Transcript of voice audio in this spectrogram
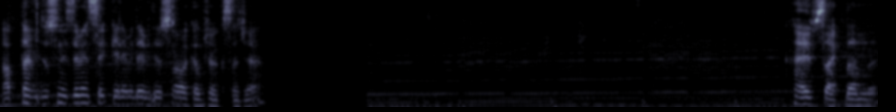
Hatta videosunu izlemediysek gelin de videosuna bakalım çok kısaca. Hep saklandı.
